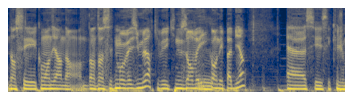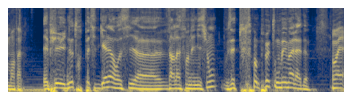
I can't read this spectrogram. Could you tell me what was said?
dans ces, comment dire, dans, dans, cette mauvaise humeur qui, qui nous envahit Mm. quand on n'est pas bien, euh, c'est que du mental. Et puis une autre petite galère aussi euh, vers la fin de l'émission. Vous êtes tous un peu tombés malades. Ouais,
